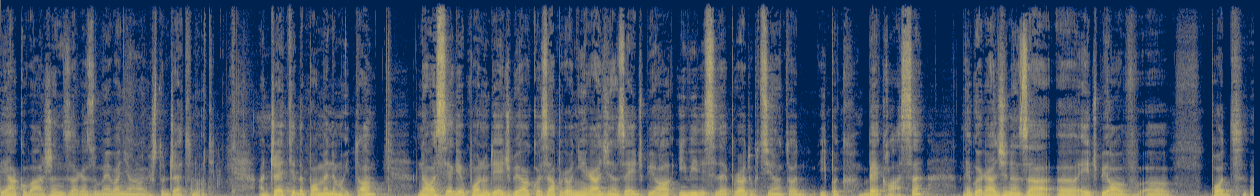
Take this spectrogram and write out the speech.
jako važan za razumevanje onoga što Jet nudi. A Jet je, da pomenemo i to, nova serija u ponudi HBO koja zapravo nije rađena za HBO i vidi se da je produkcija to ipak B klasa, nego je rađena za uh, HBO uh, pod, uh,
